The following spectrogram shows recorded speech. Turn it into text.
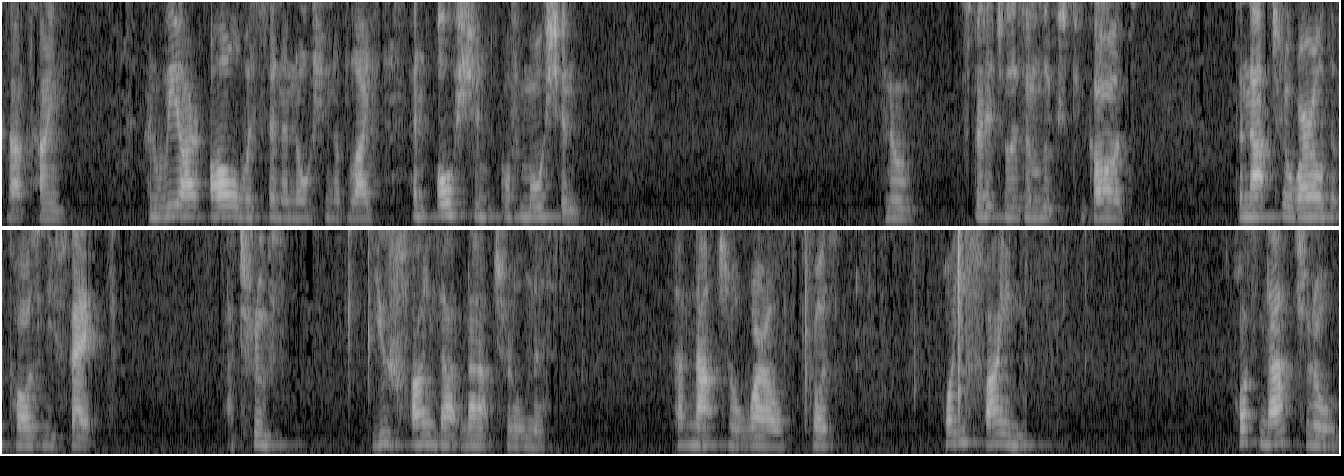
at that time? And we are all within an ocean of life, an ocean of motion. You know, spiritualism looks to God, the natural world of cause and effect a truth, you find that naturalness, that natural world, because what you find, what's natural,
